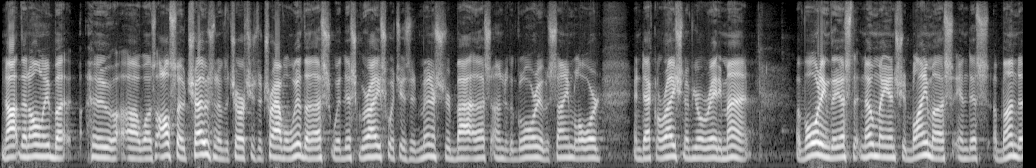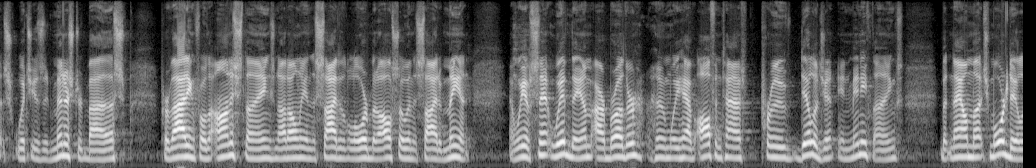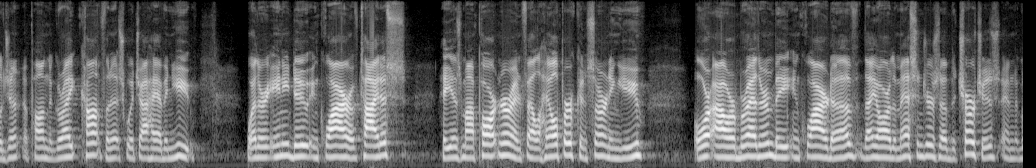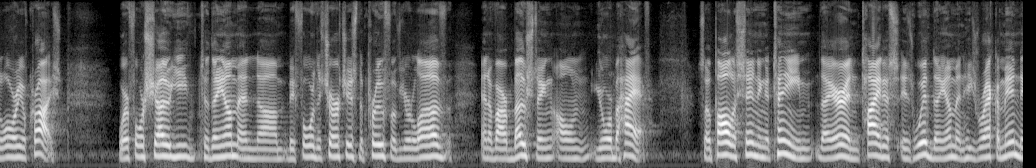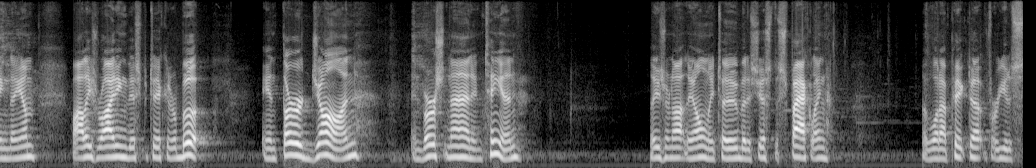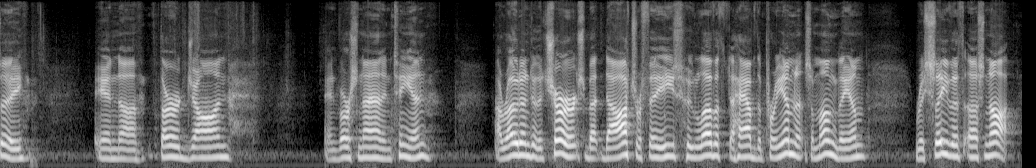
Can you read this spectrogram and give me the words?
Not that only, but who uh, was also chosen of the churches to travel with us with this grace which is administered by us under the glory of the same Lord and declaration of your ready mind. Avoiding this, that no man should blame us in this abundance which is administered by us, providing for the honest things, not only in the sight of the Lord, but also in the sight of men. And we have sent with them our brother, whom we have oftentimes proved diligent in many things but now much more diligent upon the great confidence which I have in you. Whether any do inquire of Titus, he is my partner and fellow helper concerning you, or our brethren be inquired of, they are the messengers of the churches and the glory of Christ. Wherefore show ye to them and um, before the churches the proof of your love and of our boasting on your behalf. So Paul is sending a team there, and Titus is with them, and he's recommending them while he's writing this particular book. In 3 John, in verse 9 and 10, these are not the only two, but it's just the spackling of what I picked up for you to see. In uh, 3 John, in verse 9 and 10, I wrote unto the church, but Diotrephes, who loveth to have the preeminence among them, receiveth us not.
